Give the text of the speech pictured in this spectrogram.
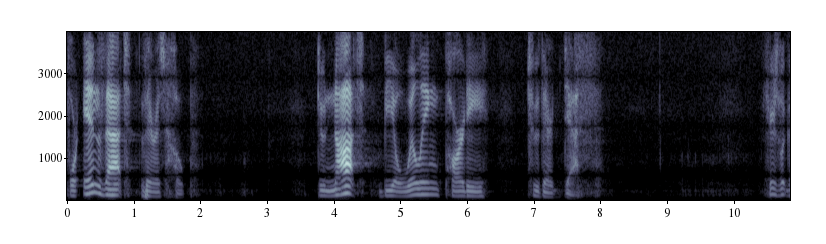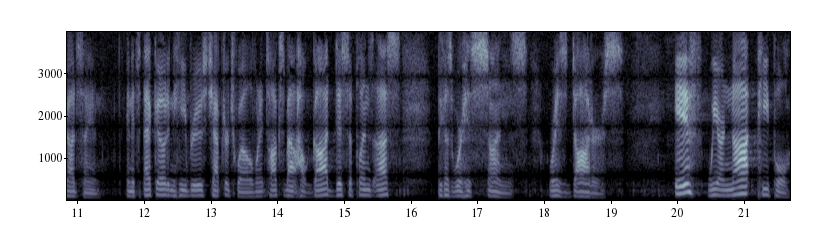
for in that there is hope. Do not be a willing party to their death. Here's what God's saying, and it's echoed in Hebrews chapter 12 when it talks about how God disciplines us because we're his sons, we're his daughters. If we are not people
